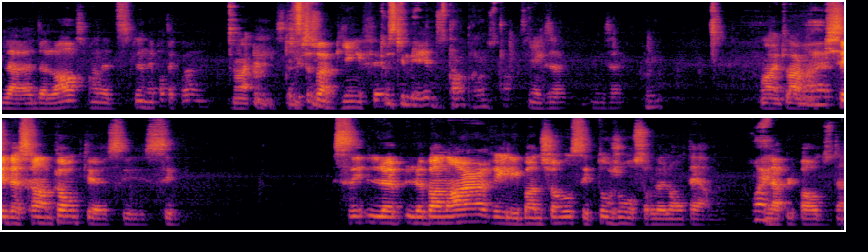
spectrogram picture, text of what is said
De, la- de l'art, ça prend de la discipline, n'importe quoi. là. Ouais. Que ce soit bien fait. Tout ce qui mérite du temps prend du temps. Exact, exact. Ouais, clairement. Ouais. Puis c'est de se rendre compte que c'est. c'est- c'est le, le bonheur et les bonnes choses, c'est toujours sur le long terme, Ouais. la plupart du temps.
